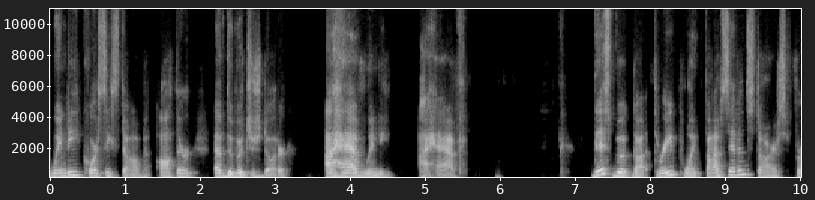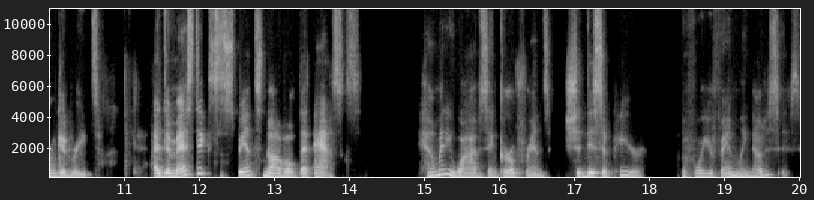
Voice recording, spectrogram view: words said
Wendy Corsi Staub, author of The Butcher's Daughter. I have, Wendy. I have. This book got 3.57 stars from Goodreads. A domestic suspense novel that asks How many wives and girlfriends should disappear before your family notices?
